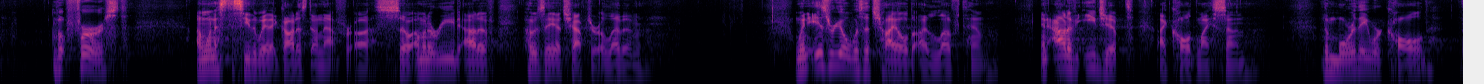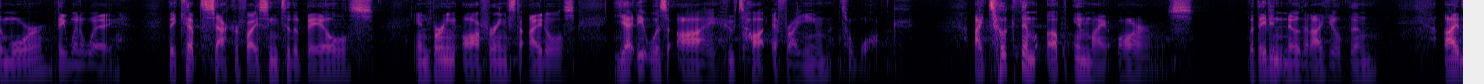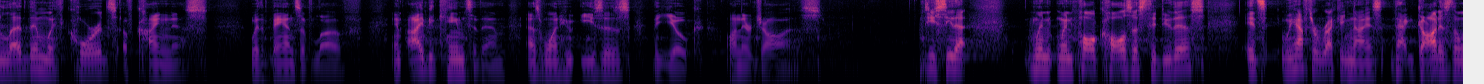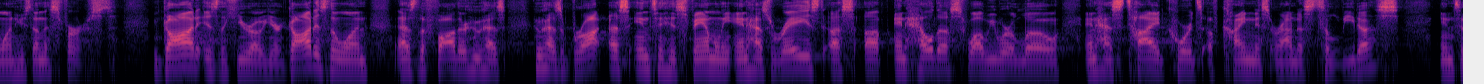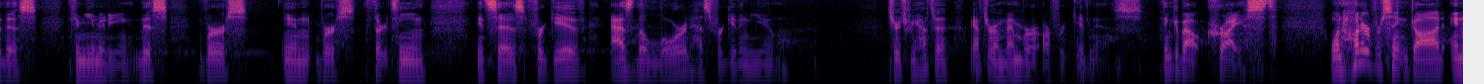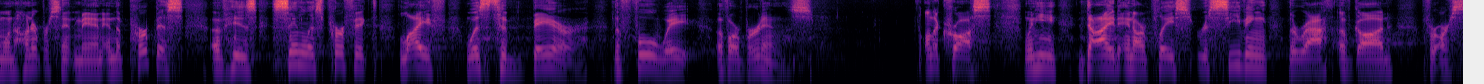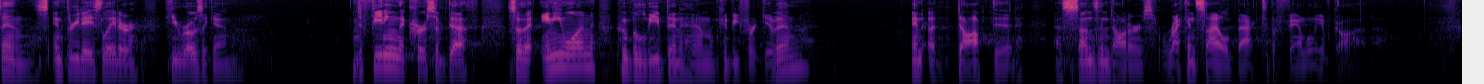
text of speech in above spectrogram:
But first, I want us to see the way that God has done that for us. So I'm going to read out of Hosea chapter 11. When Israel was a child, I loved him, and out of Egypt I called my son. The more they were called, the more they went away. They kept sacrificing to the Baals and burning offerings to idols. Yet it was I who taught Ephraim to walk. I took them up in my arms, but they didn't know that I healed them. I led them with cords of kindness, with bands of love, and I became to them as one who eases the yoke on their jaws. Do you see that? When, when Paul calls us to do this, it's, we have to recognize that God is the one who's done this first. God is the hero here. God is the one, as the Father, who has, who has brought us into his family and has raised us up and held us while we were low and has tied cords of kindness around us to lead us into this community. This verse in verse 13, it says, Forgive as the Lord has forgiven you. Church, we have to, we have to remember our forgiveness. Think about Christ, 100% God and 100% man. And the purpose of his sinless, perfect life was to bear the full weight of our burdens. On the cross, when he died in our place, receiving the wrath of God for our sins. And three days later, he rose again, defeating the curse of death so that anyone who believed in him could be forgiven and adopted as sons and daughters, reconciled back to the family of God.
